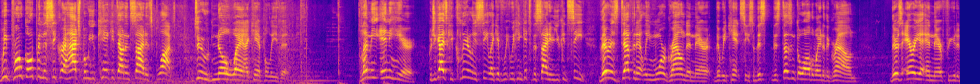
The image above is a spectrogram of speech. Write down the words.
We broke open the secret hatch, but you can't get down inside. It's blocked. Dude, no way. I can't believe it. Let me in here. But you guys can clearly see, like if we, we can get to the side here, you can see there is definitely more ground in there that we can't see. So this, this doesn't go all the way to the ground. There's area in there for you to,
